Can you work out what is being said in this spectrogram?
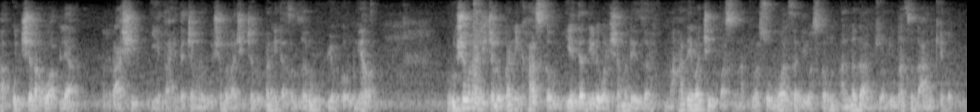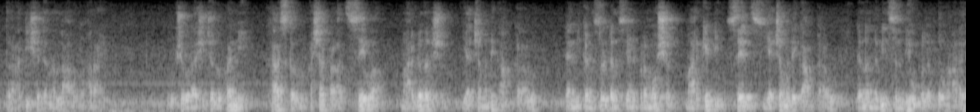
हा उच्च राहू आपल्या राशीत येत आहे. त्याच्यामुळे वृषभ राशीच्या लोकांनी त्याचा जरूर उपयोग करून घ्यावा. वृषभ राशीच्या लोकांनी खास करून येत्या दीड वर्षामध्ये जर महादेवाची उपासना किंवा सोमवारचा दिवस करून अन्नदान किंवा दुधाचं दान केलं तर अतिशय त्यांना लाभ होणार आहे. वृषभ राशीच्या लोकांनी खास करून अशा काळात सेवा मार्गदर्शन याच्यामध्ये काम करावं. त्यांनी कन्सल्टन्सी आणि प्रमोशन मार्केटिंग सेल्स याच्यामध्ये काम करावं. त्यांना नवीन संधी उपलब्ध होणार आहे.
